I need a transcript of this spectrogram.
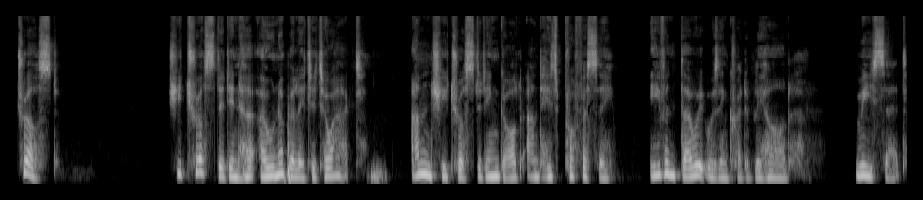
Trust. She trusted in her own ability to act, and she trusted in God and His prophecy, even though it was incredibly hard. Reset.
